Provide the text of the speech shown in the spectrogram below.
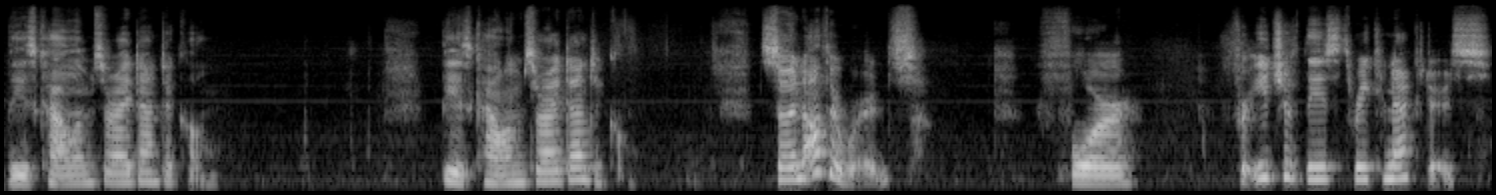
These columns are identical. These columns are identical. So in other words, for, for each of these three connectors,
